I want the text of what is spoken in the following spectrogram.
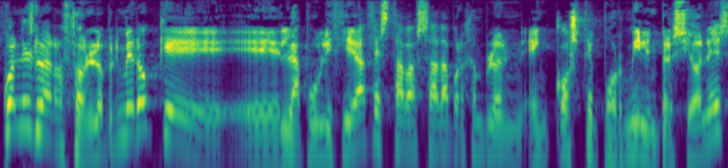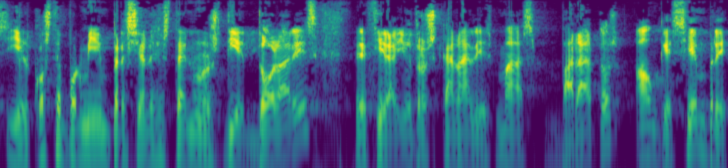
¿Cuál es la razón? Lo primero que eh, la publicidad está basada, por ejemplo, en, coste por mil impresiones y el coste por mil impresiones está en unos 10 dólares, es decir, hay otros canales más baratos, aunque siempre,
